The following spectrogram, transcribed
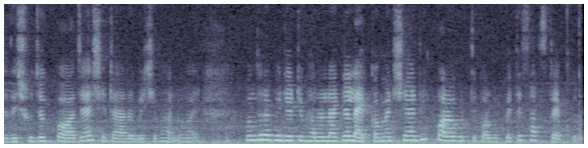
যদি সুযোগ পাওয়া যায় সেটা আরও বেশি ভালো হয়। বন্ধুরা, ভিডিওটি ভালো লাগলে লাইক কমেন্ট শেয়ার দিন পরবর্তী পর্ব পেতে সাবস্ক্রাইব করুন।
